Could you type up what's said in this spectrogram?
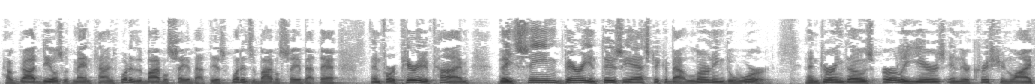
how God deals with mankind. What does the Bible say about this? What does the Bible say about that? And for a period of time, they seem very enthusiastic about learning the Word. And during those early years in their Christian life,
